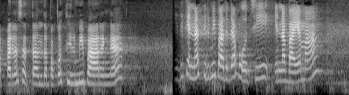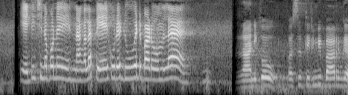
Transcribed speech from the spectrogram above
அப்புறம் சத்தம் அந்த பக்கம் திரும்பி பாருங்க. இதுக்கு என்ன திரும்பி பார்த்துட்டா போச்சு? என்ன பயமா? எடி சின்ன பொண்ணு நாங்கெல்லாம் பேய் கூட டூவெட் பாடுவோம்ல. ராணிக்கோ ஃபர்ஸ்ட் திரும்பி பாருங்க.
